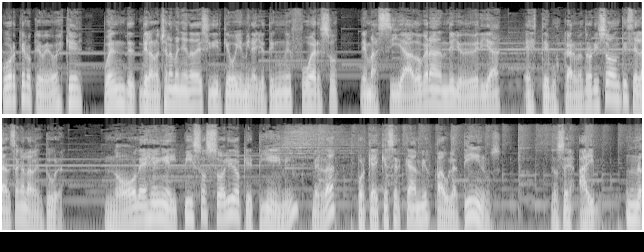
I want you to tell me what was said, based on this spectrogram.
Porque lo que veo es que pueden de, de la noche a la mañana decidir que, oye, mira, yo tengo un esfuerzo demasiado grande, yo debería este, buscarme otro horizonte y se lanzan a la aventura. No dejen el piso sólido que tienen, ¿verdad? Porque hay que hacer cambios paulatinos. Entonces hay una,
